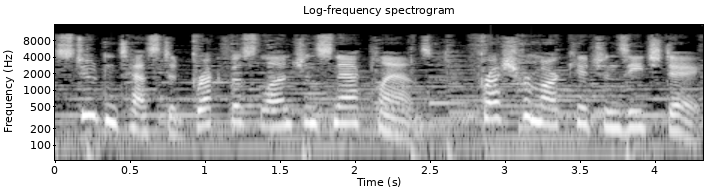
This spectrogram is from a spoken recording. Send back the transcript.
student tested breakfast, lunch, and snack plans, fresh from our kitchens each day.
